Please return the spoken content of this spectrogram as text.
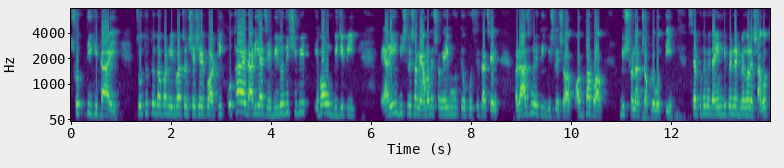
সত্যি কি তাই? চতুর্থ দফা নির্বাচন শেষের পর ঠিক কোথায় দাঁড়িয়ে আছে বিরোধী শিবির এবং বিজেপি? আর এই বিশ্লেষণে আমাদের সঙ্গে এই মুহূর্তে উপস্থিত আছেন রাজনৈতিক বিশ্লেষক, অধ্যাপক বিশ্বনাথ চক্রবর্তী। স্যার, প্রথমে দ্য ইন্ডিপেন্ডেন্ট বেঙ্গলে স্বাগত।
